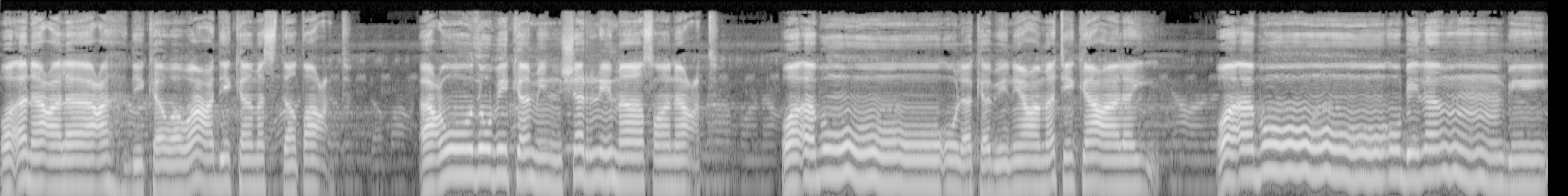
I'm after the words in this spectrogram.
وأنا على عهدك ووعدك ما استطعت. أعوذ بك من شر ما صنعت وأبوء لك بنعمتك علي وأبوء بذنبي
